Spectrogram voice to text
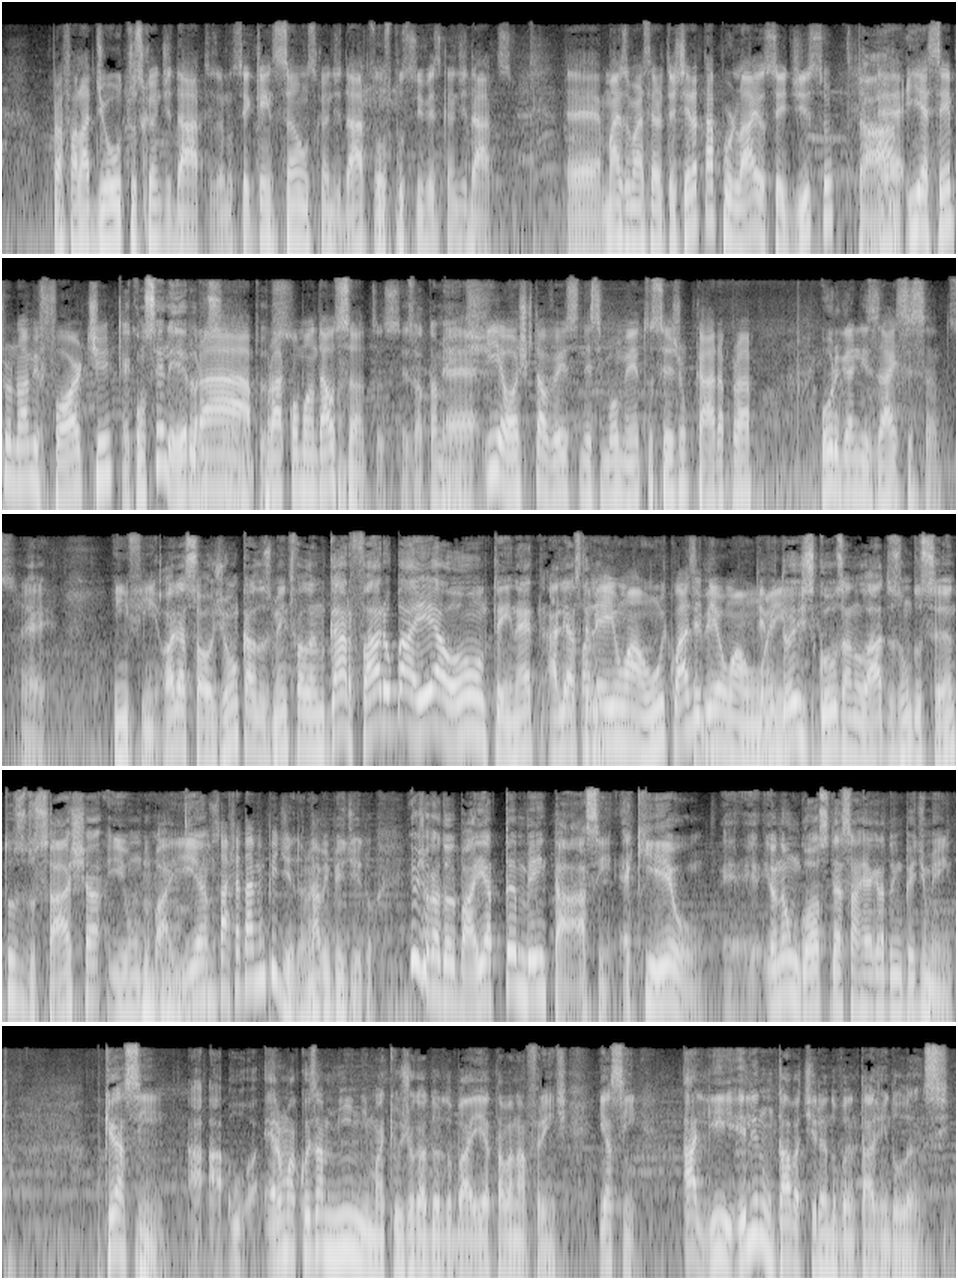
para falar de outros candidatos. Eu não sei quem são os candidatos ou os possíveis candidatos. É, mas o Marcelo Teixeira tá por lá, eu sei disso. Tá. É, e é sempre um nome forte É conselheiro do para Santos. para comandar o Santos. Exatamente. É, e eu acho que talvez nesse momento seja um cara para organizar esse Santos. É. Enfim, olha só, o João Carlos Mendes falando, garfaram o Bahia ontem, né? Aliás, Falei um a um e quase teve, deu um a um, teve hein? dois gols anulados, um do Santos, do Sacha, e um do Bahia. O Sacha tava impedido, né? Tava impedido. E o jogador do Bahia também tá. Assim, é que eu. é- Eu não gosto dessa regra do impedimento. Porque assim. a- a- o- era uma coisa mínima que o jogador do Bahia tava na frente. E assim, ali ele não tava tirando vantagem do lance.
